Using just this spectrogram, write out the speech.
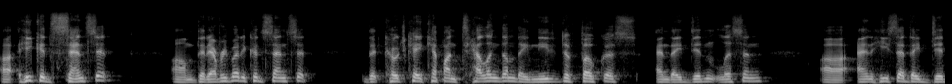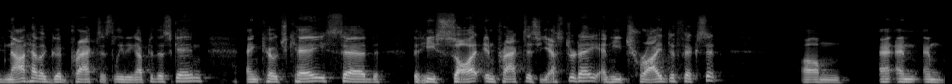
uh, he could sense it, um, that everybody could sense it that Coach K kept on telling them they needed to focus and they didn't listen. Uh, and he said they did not have a good practice leading up to this game. And Coach K said that he saw it in practice yesterday and he tried to fix it. Um, and, and, and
